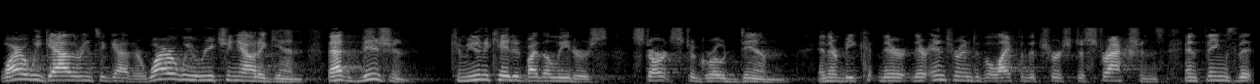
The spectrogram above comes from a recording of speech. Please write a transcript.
Why are we gathering together? Why are we reaching out again? That vision communicated by the leaders starts to grow dim. And there, there, there enter into the life of the church distractions and things that,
